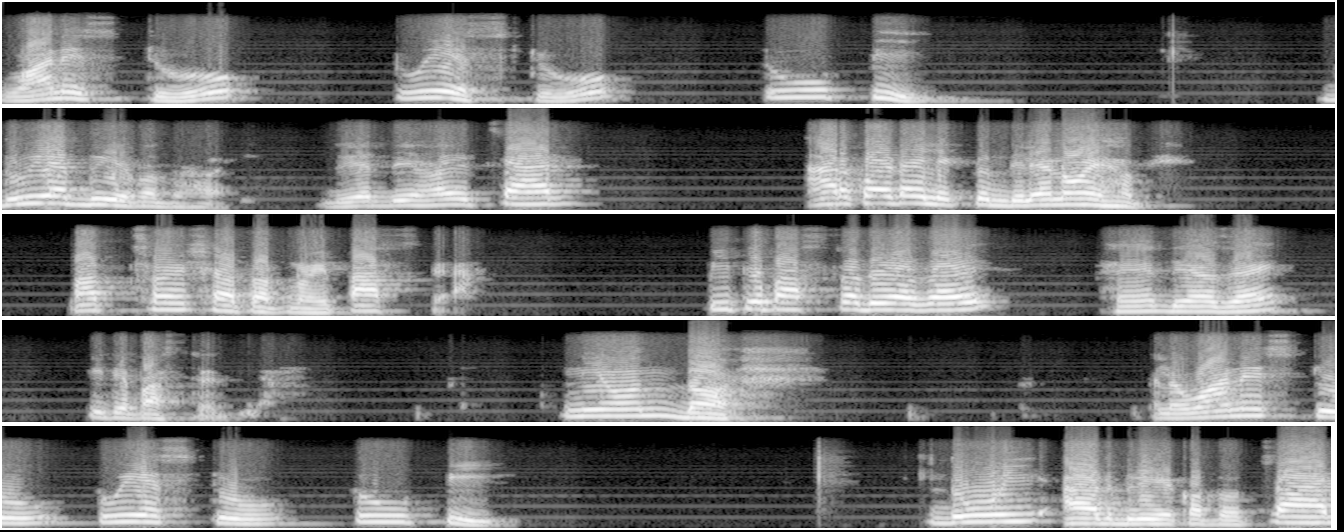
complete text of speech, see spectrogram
One S two two S two two P. দুই আর দুই কত হয়? দুই আর দুই হয় চার। আর কয়টা ইলেকট্রন দিলে নয় হবে? পাঁচ, ছয়, সাত, আট, নয়, পাঁচটা। পিতে পাঁচটা দেওয়া যায়? হ্যাঁ দেওয়া যায়। পিতে পাঁচটা দিলাম। নিয়ন দশ। তাহলে one S two two S two two দুই আর দুই কত? চার।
